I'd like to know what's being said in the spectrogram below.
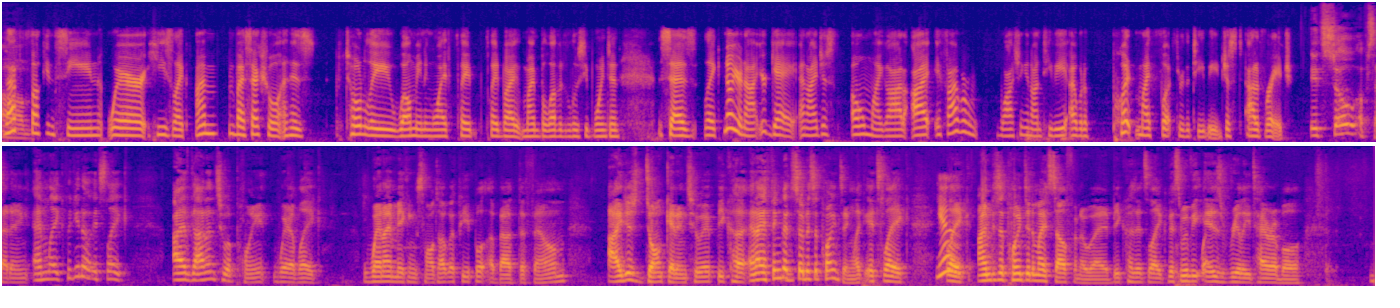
that Um, fucking scene where he's like, "I'm bisexual," and his totally well-meaning wife, played played by my beloved Lucy Boynton, says like, "No, you're not. You're gay." And I just, oh my god, I if I were watching it on TV, I would have put my foot through the TV just out of rage. it's so upsetting and like but you know it's like i've gotten to a point where like when i'm making small talk with people about the film i just don't get into it because and i think that's so disappointing like it's like Yeah. like i'm disappointed in myself in a way because it's like this movie is really terrible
